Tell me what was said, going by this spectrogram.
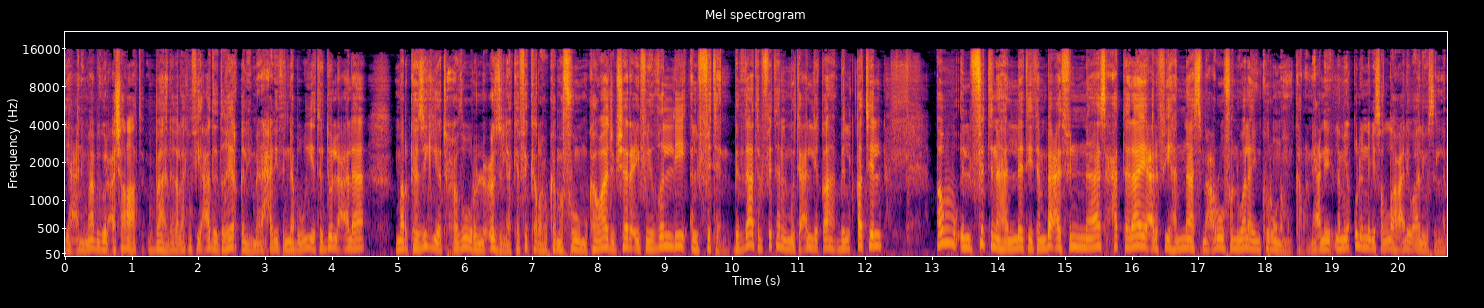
يعني ما بيقول عشرات مبالغ لكن في عدد غير قليل من الأحاديث النبوية تدل على مركزية حضور العزلة كفكرة وكمفهوم وكواجب شرعي في ظل الفتن، بالذات الفتن المتعلقة بالقتل أو الفتنة التي تنبعث في الناس حتى لا يعرف فيها الناس معروفا ولا ينكرون منكرا، يعني لما يقول النبي صلى الله عليه وآله وسلم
